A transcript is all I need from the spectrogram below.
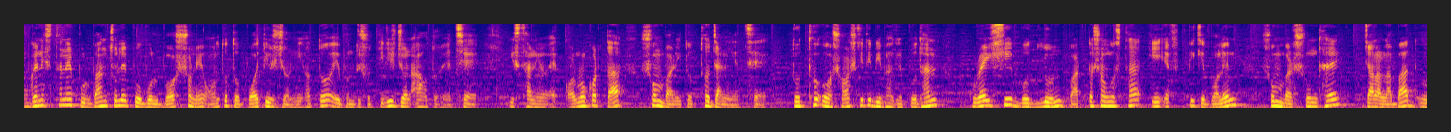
আফগানিস্তানের পূর্বাঞ্চলে প্রবল বর্ষণে অন্তত পঁয়ত্রিশ জন নিহত এবং দুশো জন আহত হয়েছে। স্থানীয় এক কর্মকর্তা সোমবার এই তথ্য জানিয়েছে। তথ্য ও সংস্কৃতি বিভাগের প্রধান কুরাইশি বদলুন বার্তা সংস্থা এএফপিকে বলেন, সোমবার সন্ধ্যায় জালালাবাদ ও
